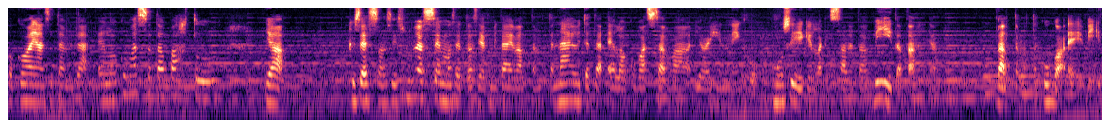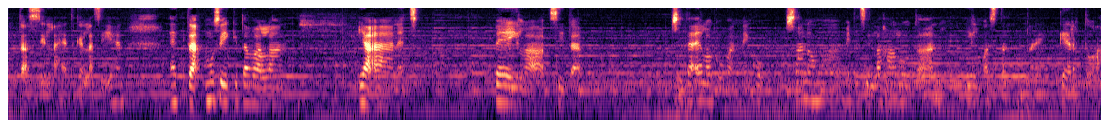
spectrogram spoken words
koko ajan sitä, mitä elokuvassa tapahtuu. Ja kyseessä on siis myös sellaiset asiat, mitä ei välttämättä näytetä elokuvassa, vaan joihin niin kuin musiikillakin saatetaan viitata ja välttämättä kuva ei viittaa sillä hetkellä siihen. Että musiikki tavallaan ja äänet peilaa sitä, sitä elokuvan niin kuin sanomaa, mitä sillä halutaan ilmasta tai kertoa.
